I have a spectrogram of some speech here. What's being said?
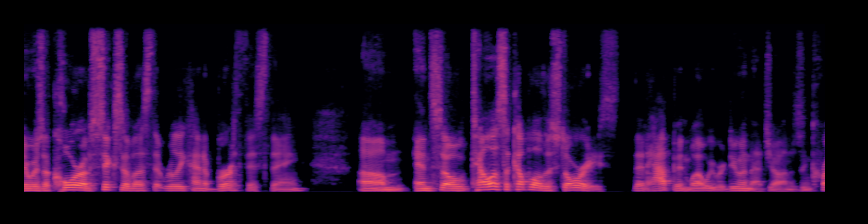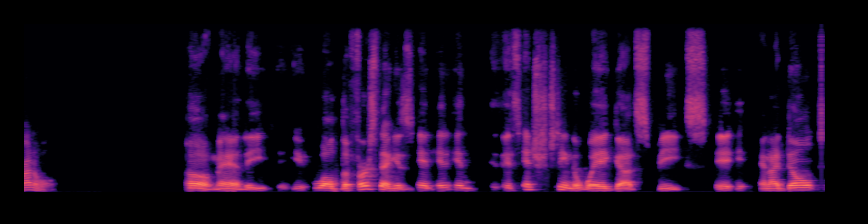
There was a core of six of us that really kind of birthed this thing. Um, and so, tell us a couple of the stories that happened while we were doing that, John. It's incredible. Oh man, the well, the first thing is, and, and, it's interesting the way God speaks. It, it- and I don't,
